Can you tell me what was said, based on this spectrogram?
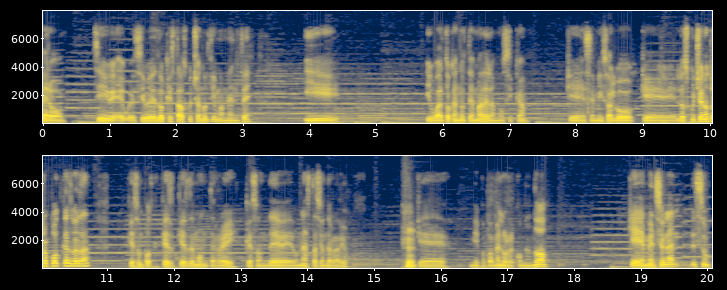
Pero sí, eh, güey, sí, es lo que he estado escuchando últimamente. Y igual tocando el tema de la música. Que se me hizo algo que lo escuché en otro podcast, ¿verdad? Que es un podcast que es, que es de Monterrey, que son de una estación de radio. que mi papá me lo recomendó. Que mencionan, su-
